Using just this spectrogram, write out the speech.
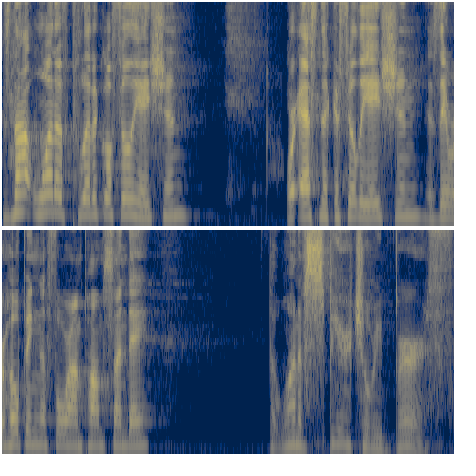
is not one of political affiliation or ethnic affiliation, as they were hoping for on Palm Sunday, but one of spiritual rebirth,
